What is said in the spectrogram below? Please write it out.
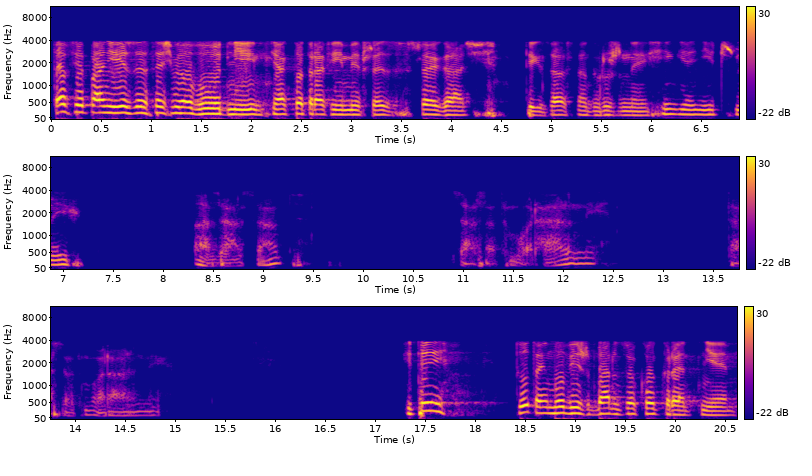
Tacy, Panie Jezu, jesteśmy obłudni, jak potrafimy przestrzegać tych zasad różnych higienicznych, a zasad, zasad moralnych, zasad moralnych. I Ty tutaj mówisz bardzo konkretnie,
